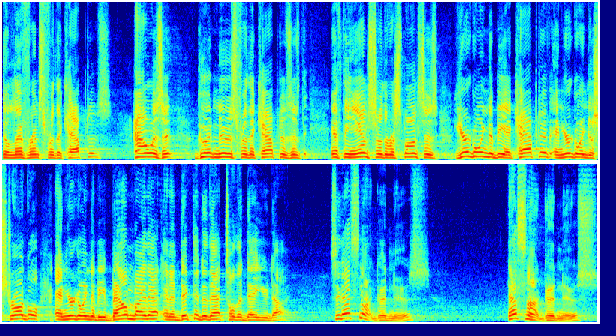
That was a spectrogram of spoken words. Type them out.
Deliverance for the captives? How is it good news for the captives if the answer, the response is, you're going to be a captive and you're going to struggle and you're going to be bound by that and addicted to that till the day you die. See, that's not good news. That's not good news.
